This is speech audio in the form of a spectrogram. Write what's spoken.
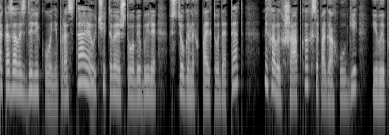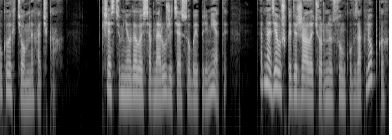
оказалась далеко не простая, учитывая, что обе были в стеганых пальто до пят, меховых шапках, сапогах уги и выпуклых темных очках. К счастью, мне удалось обнаружить особые приметы — Одна девушка держала черную сумку в заклепках,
